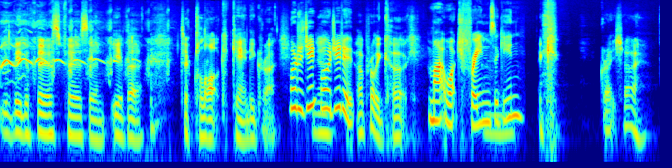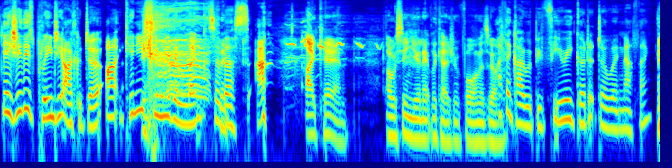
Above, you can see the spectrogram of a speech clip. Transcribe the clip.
You'd be the first person ever to clock Candy Crush. What did you Yeah. what would you do? I'd probably cook. Might watch Friends Mm. again. Great show. Yeah, actually, there's plenty I could do. Uh, can you send me the link to this? I can. I will send you an application form as well. I think I would be very good at doing nothing.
